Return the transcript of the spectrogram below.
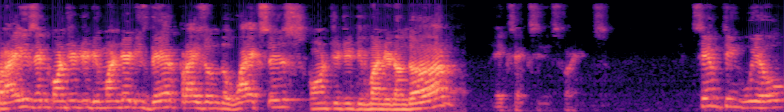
Price and quantity demanded is there. Price on the y axis, quantity demanded on the x axis, friends. Same thing we have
